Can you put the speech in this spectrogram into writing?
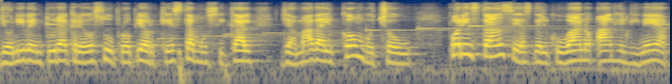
Johnny Ventura creó su propia orquesta musical llamada El Combo Show, por instancias del cubano Ángel Guinea,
